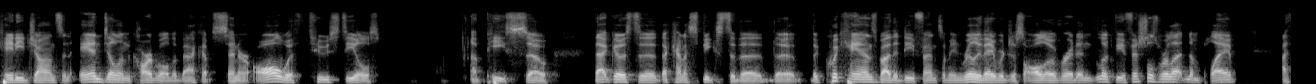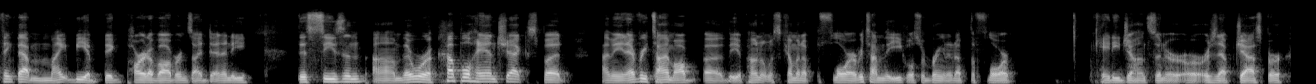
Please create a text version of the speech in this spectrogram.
KD Johnson, and Dylan Cardwell, the backup center, all with two steals apiece. So that goes to that kind of speaks to the the the quick hands by the defense. I mean, really, they were just all over it. And look, the officials were letting them play. I think that might be a big part of Auburn's identity this season. Um, there were a couple hand checks, but I mean, every time uh, the opponent was coming up the floor, every time the Eagles were bringing it up the floor, KD Johnson or, or, or Zep Jasper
